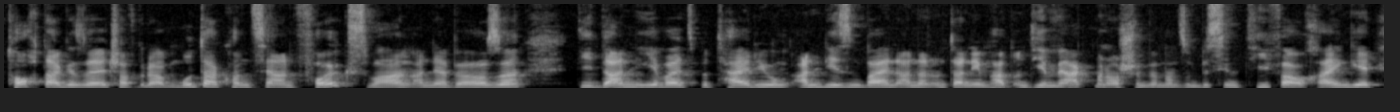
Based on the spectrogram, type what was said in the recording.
Tochtergesellschaft oder Mutterkonzern Volkswagen an der Börse, die dann jeweils Beteiligung an diesen beiden anderen Unternehmen hat. Und hier merkt man auch schon, wenn man so ein bisschen tiefer auch reingeht,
